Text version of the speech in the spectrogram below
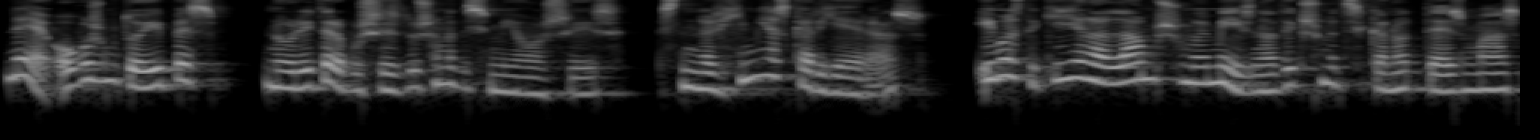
Ναι, όπως μου το είπες νωρίτερα που συζητούσαμε τις σημειώσεις, στην αρχή μιας καριέρας είμαστε εκεί για να λάμψουμε εμείς, να δείξουμε τις ικανότητές μας,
